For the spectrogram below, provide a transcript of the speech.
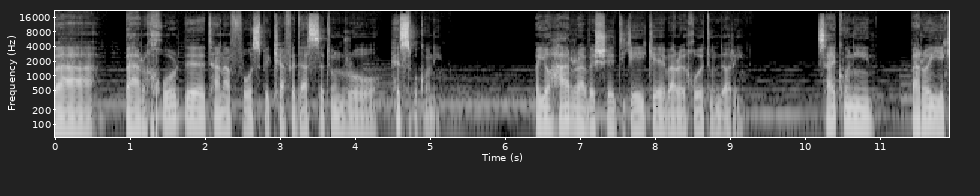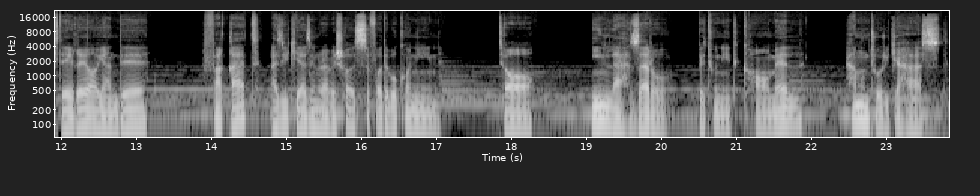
و برخورد تنفس به کف دستتون رو حس بکنین. و یا هر روش دیگه ای که برای خودتون دارین. سعی کنید برای یک دقیقه آینده فقط از یکی از این روش ها استفاده بکنین تا این لحظه رو بتونید کامل همونطوری که هست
